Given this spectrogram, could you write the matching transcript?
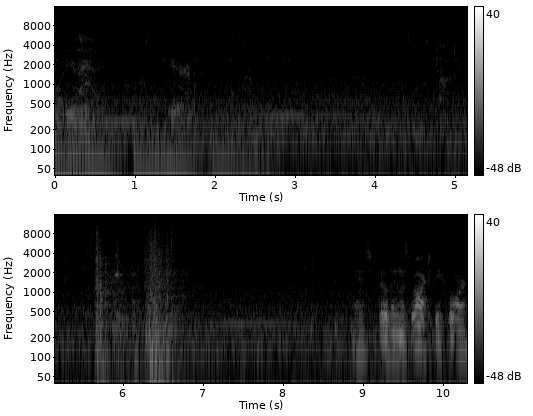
What do you mean? Here. Yeah, this building was locked before.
